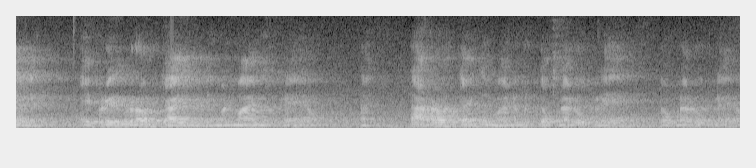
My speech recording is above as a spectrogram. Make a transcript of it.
นั่นแหละไอ้เพลิงร้อนใจนั่นแหละมันมาอีกแล้วนะถ้าร้อนใจขึ้นมานะมันตกนรกแล้ว ตกนรกแล้ว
